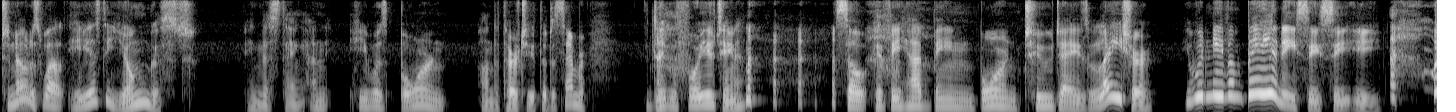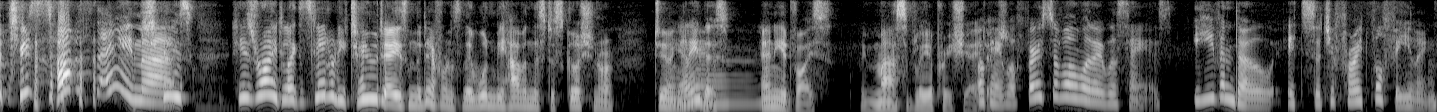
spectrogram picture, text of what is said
To note as well, he is the youngest in this thing, and he was born on the 30th of December, the day before you, Tina. So if he had been born two days later, he wouldn't even be an ECCE. Would you stop saying that? She's, she's right. Like, it's literally two days in the difference. They wouldn't be having this discussion or doing any of this. Any advice we massively appreciated. Okay, well, first of all, what I will say is even though it's such a frightful feeling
